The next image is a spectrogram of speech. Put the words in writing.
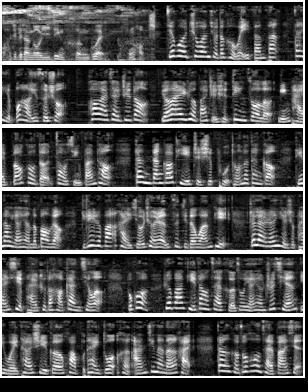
哇，这个蛋糕一定很贵，很好吃。”结果吃完觉得口味一般般，但也不好意思说。后来才知道，原来热巴只是定做了名牌 logo 的造型翻糖，但蛋糕体只是普通的蛋糕。听到杨洋的爆料，迪丽热巴害羞承认自己的顽皮，这两人也是拍戏拍出的好感情了。不过，热巴提到在合作杨洋之前，以为他是一个话不太多、很安静的男孩，但合作后才发现，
